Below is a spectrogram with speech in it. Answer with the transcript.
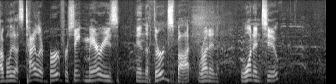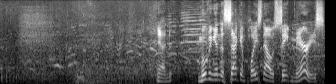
I believe that's Tyler Burt for St. Mary's in the third spot, running one and two. And moving into second place now is St. Mary's.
